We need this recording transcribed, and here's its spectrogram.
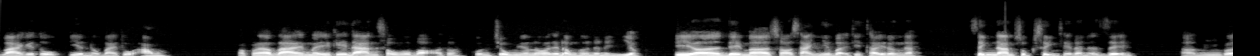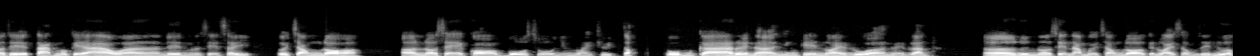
vài cái tổ kiến hoặc vài tổ ong hoặc là vài mấy cái đàn sâu bọ thôi côn trùng nó sẽ đông hơn rất là nhiều. Thì ờ, để mà so sánh như vậy thì thấy rằng là sinh làm súc sinh sẽ rất là dễ. À, mình có thể tát một cái ao nên nó sẽ thấy ở trong đó à, nó sẽ có vô số những loài thủy tộc tôm cá rồi là những cái loài rùa loài rắn. À, nó sẽ nằm ở trong đó cái loài sống dưới nước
